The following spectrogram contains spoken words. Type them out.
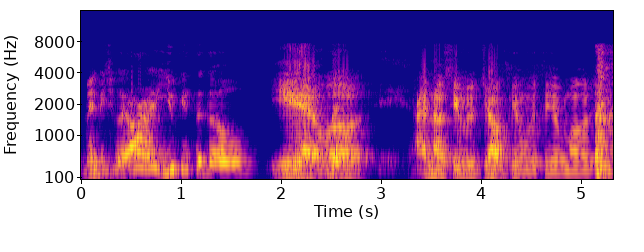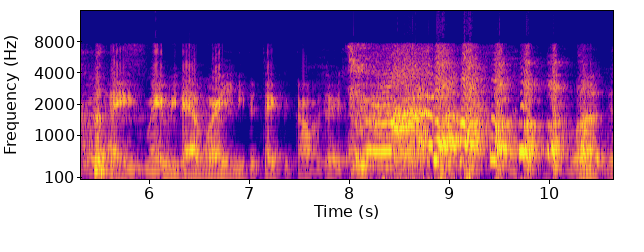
maybe she's like, all right, you get to go. Yeah, well, I know she was joking with the emoji, but hey, maybe that's where you need to take the conversation. Look,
